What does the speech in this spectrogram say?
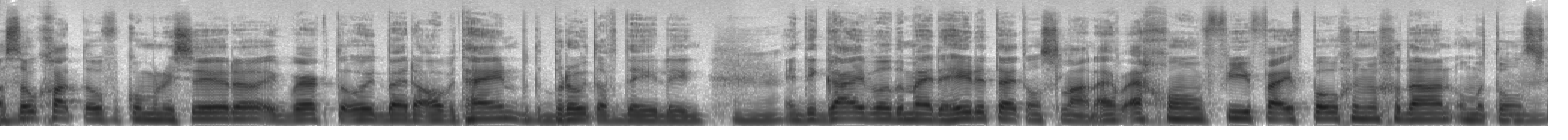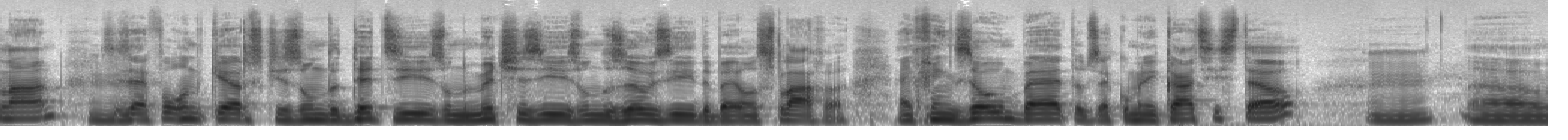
als het ook gaat over communiceren. Ik werkte ooit bij de Albert Heijn, op de broodafdeling. Mhm. En die guy wilde mij de hele tijd ontslaan. Hij heeft echt gewoon vier, vijf pogingen gedaan om me te Mhm. ontslaan. Mhm. Ze zei, volgende keer als ik je zonder dit zie, zonder mutsje zie, zonder zo zie, je ontslagen. En ik ging zo bad op zijn communicatiestijl. Mhm. ehm,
